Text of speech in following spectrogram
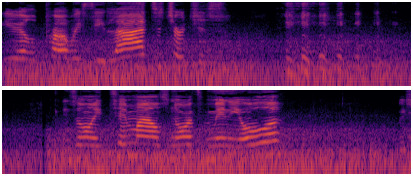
you'll probably see lots of churches. it's only 10 miles north of Mineola, which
